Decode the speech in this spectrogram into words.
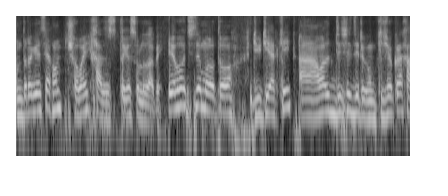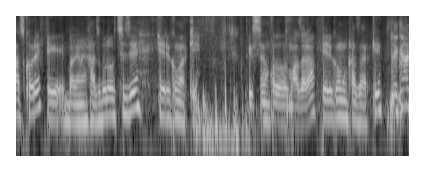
অন্তরে গেছে এখন সবাই কাজ থেকে চলে যাবে। এ হচ্ছে যে মূলত ডিউটি আর কি। আমাদের দেশে যেরকম কৃষকরা কাজ করে এই বাগানের কাজগুলো হচ্ছে যে এরকম আর কি। দেখছেন কত মাজারা? এরকম কাজ আর কি। এখানে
